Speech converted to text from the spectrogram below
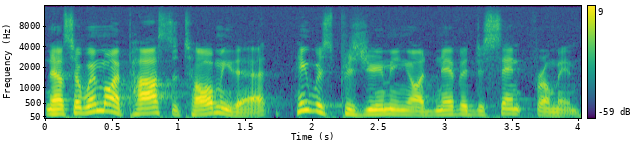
now, so when my pastor told me that, he was presuming I'd never dissent from him.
